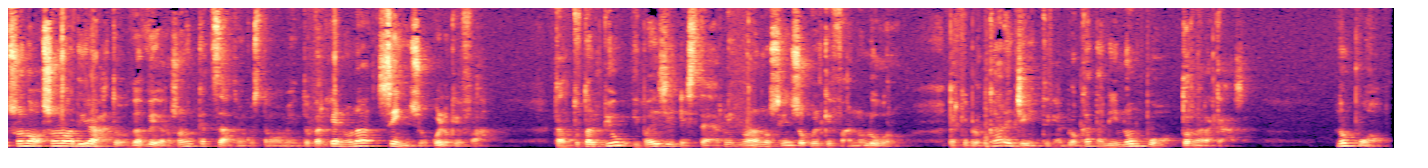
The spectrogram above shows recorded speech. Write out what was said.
Sono, sono adirato, davvero, sono incazzato in questo momento perché non ha senso quello che fa. Tanto tal più i paesi esterni non hanno senso quel che fanno loro, perché bloccare gente che è bloccata lì non può tornare a casa. Non può.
